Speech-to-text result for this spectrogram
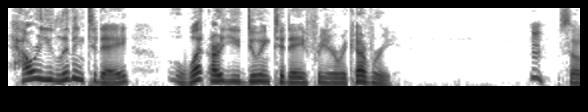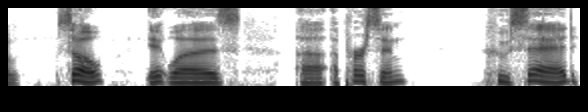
how are you living today? What are you doing today for your recovery? Hmm. So, so it was uh, a person who said,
